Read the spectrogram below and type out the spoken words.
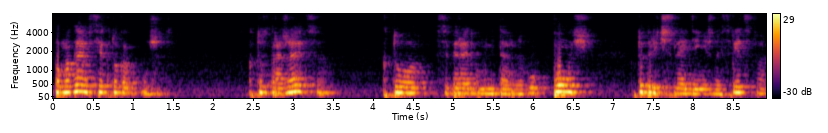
помогаем все, кто как может. Кто сражается, кто собирает гуманитарную помощь, кто перечисляет денежные средства.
